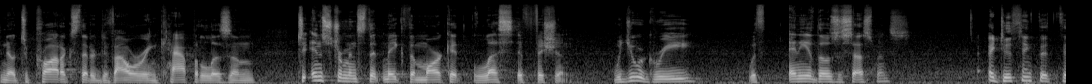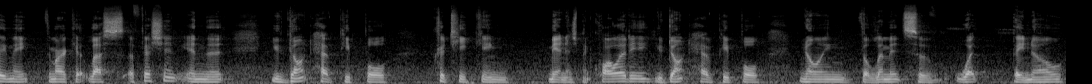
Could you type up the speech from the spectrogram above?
you know, to products that are devouring capitalism, to instruments that make the market less efficient. Would you agree with any of those assessments? I do think that they make the market less efficient in that you don't have people critiquing management quality. You don't have people knowing the limits of what they know.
